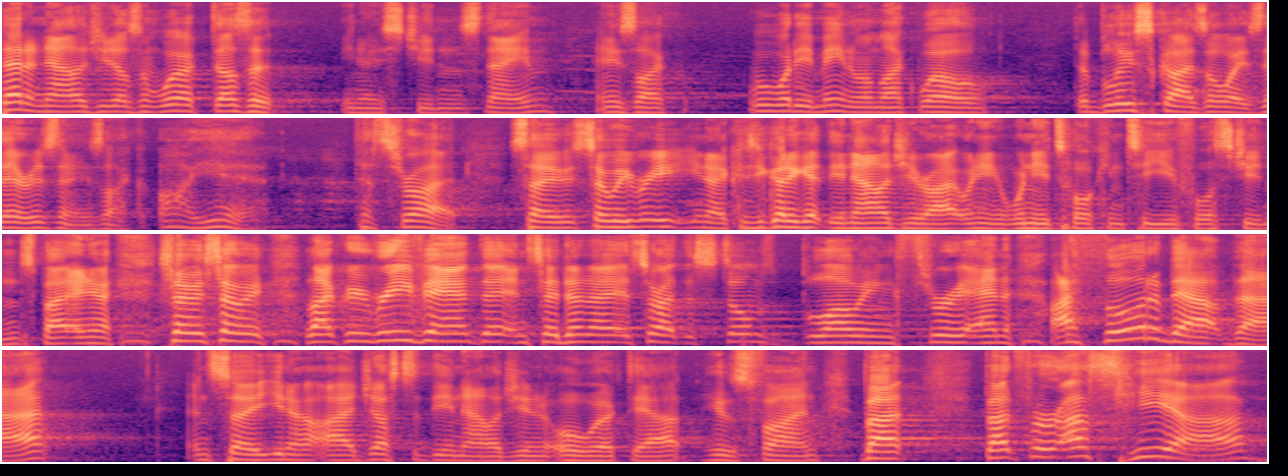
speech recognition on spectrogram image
that analogy doesn't work, does it? You know, student's name. And he's like, well, what do you mean? And I'm like, well, the blue sky's always there, isn't it? He's like, oh, yeah. That's right. So, so we, re, you know, because you've got to get the analogy right when you when you're talking to U4 students. But anyway, so so we, like we revamped it and said, no, no, it's all right. The storm's blowing through, and I thought about that, and so you know, I adjusted the analogy and it all worked out. He was fine. But but for us here,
